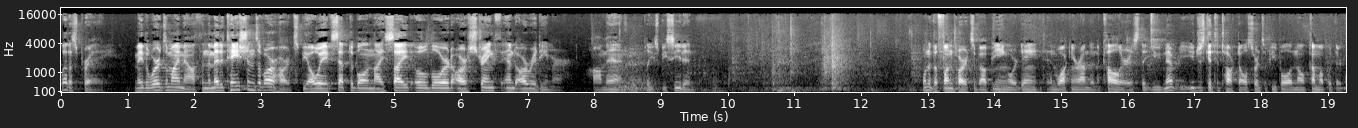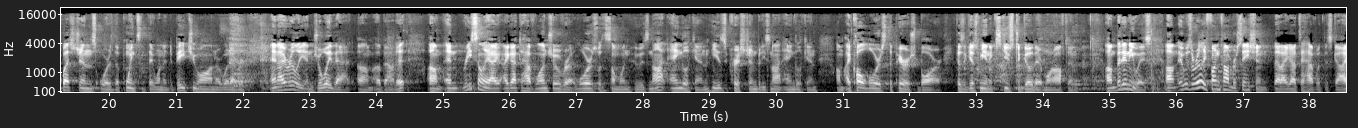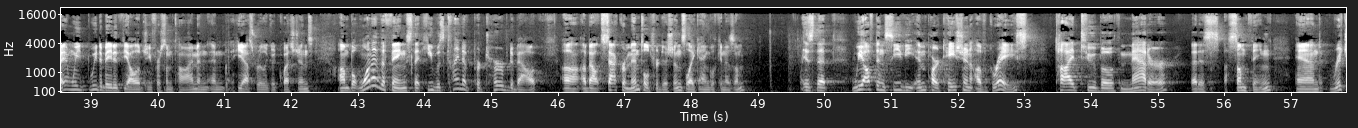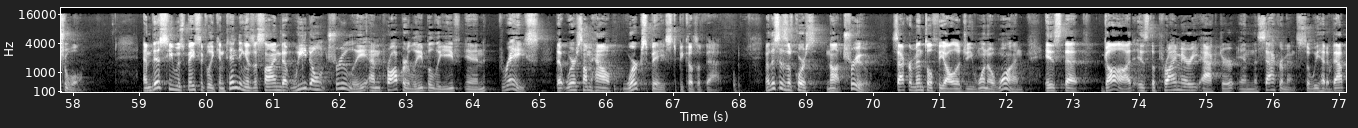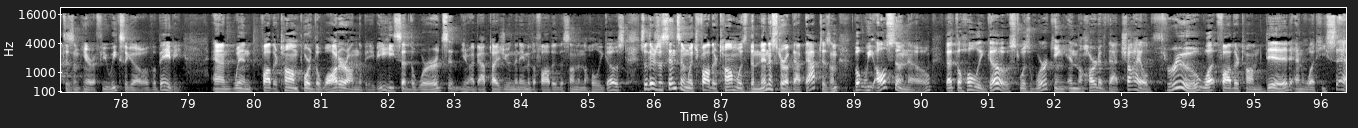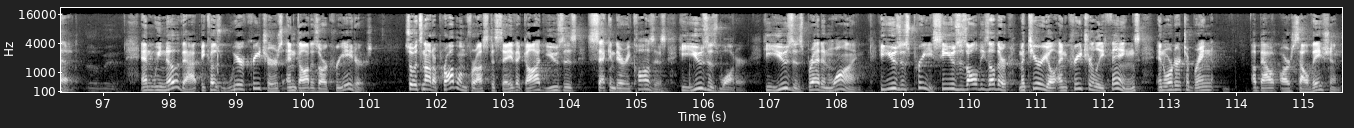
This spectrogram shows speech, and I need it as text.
Let us pray. May the words of my mouth and the meditations of our hearts be always acceptable in thy sight, O Lord, our strength and our Redeemer. Amen. Please be seated. One of the fun parts about being ordained and walking around in a collar is that you never you just get to talk to all sorts of people and they'll come up with their questions or the points that they want to debate you on or whatever. And i really enjoy that um, about it. Um, and recently I, I, got to have lunch over at Lohr's with someone who is not anglican. He is a christian but he's not anglican. Um, i call Lohr's the parish bar because it gives me an excuse to go there more often. Um, but anyways um, it was a really fun conversation that i got to have with this guy and we, we debated theology for some time and, and he asked really good questions um, but one of the things that he was kind of perturbed about, uh, about sacramental traditions like Anglicanism, is that we often see the impartation of grace tied to both matter, that is something, and ritual. And this, he was basically contending, is a sign that we don't truly and properly believe in grace, that we're somehow works based because of that. Now, this is, of course, not true. Sacramental Theology 101 is that God is the primary actor in the sacraments. So we had a baptism here a few weeks ago of a baby. And when Father Tom poured the water on the baby, he said the words, you know, I baptize you in the name of the Father, the Son, and the Holy Ghost. So there's a sense in which Father Tom was the minister of that baptism, but we also know that the Holy Ghost was working in the heart of that child through what Father Tom did and what he said. And we know that because we're creatures and God is our creator. So it's not a problem for us to say that God uses secondary causes. He uses water, He uses bread and wine, He uses priests, He uses all these other material and creaturely things in order to bring about our salvation.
